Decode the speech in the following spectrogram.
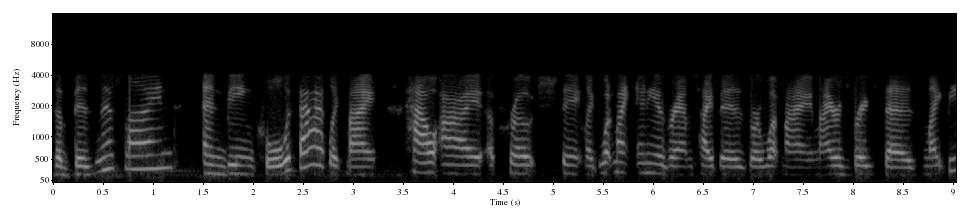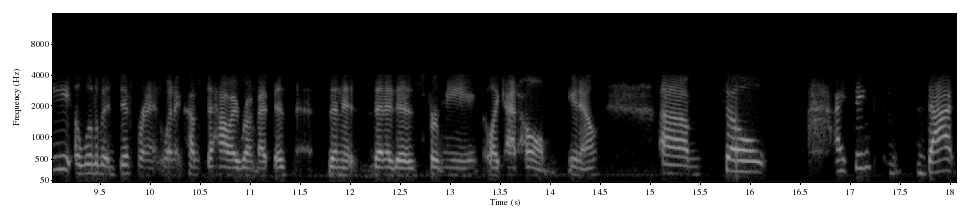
the business mind and being cool with that. Like my, how I approach things, like what my Enneagram type is or what my Myers Briggs says might be a little bit different when it comes to how I run my business than it, than it is for me, like at home, you know? Um, so I think that's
